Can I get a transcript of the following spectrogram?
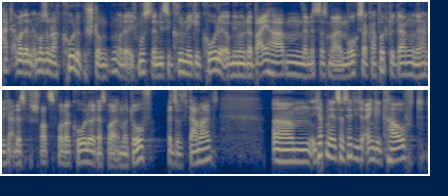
hat aber dann immer so nach Kohle gestunken oder ich musste dann diese krümelige Kohle irgendwie mal dabei haben, dann ist das mal im Rucksack kaputt gegangen und dann hatte ich alles schwarz voller Kohle, das war immer doof, also damals. Ähm, ich habe mir jetzt tatsächlich einen gekauft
